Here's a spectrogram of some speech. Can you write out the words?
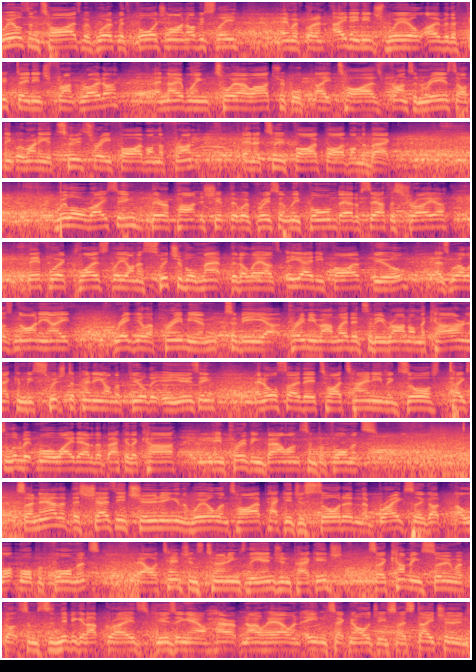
Wheels and tyres, we've worked with Forgeline obviously, and we've got an 18 inch wheel over the 15 inch front rotor, enabling Toyo R888 tyres front and rear, so I think we're running a 235 on the front and a 255 on the back. Willall Racing, they're a partnership that we've recently formed out of South Australia. They've worked closely on a switchable map that allows E85 fuel as well as 98 regular premium to be uh, premium unleaded to be run on the car and that can be switched depending on the fuel that you're using and also their titanium exhaust takes a little bit more weight out of the back of the car improving balance and performance. So now that the chassis tuning and the wheel and tyre package is sorted and the brakes have got a lot more performance, our attention's to the engine package. So coming soon we've got some significant upgrades using our Harrop know-how and Eaton technology, so stay tuned.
